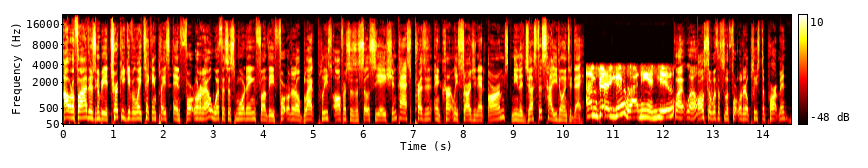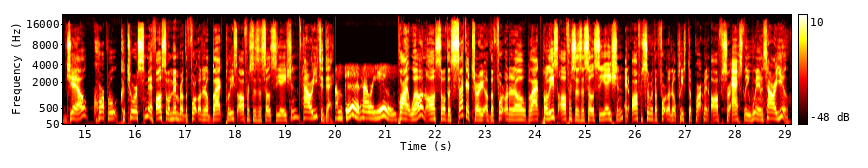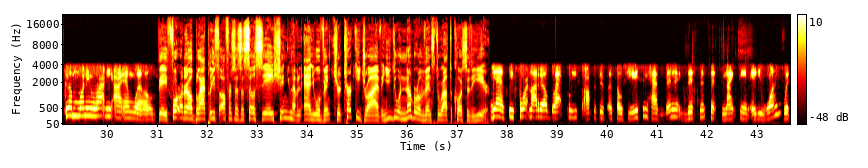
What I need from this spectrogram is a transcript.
Hot 105, there's going to be a turkey giveaway taking place in Fort Lauderdale. With us this morning from the Fort Lauderdale Black Police Officers Association, past president and currently sergeant at arms, Nina Justice. How are you doing today? I'm very good, Rodney, and you? Quite well. Also with us from the Fort Lauderdale Police Department, jail, Corporal Katura Smith, also a member of the Fort Lauderdale Black Police Officers Association. How are you today? I'm good. How are you? Quite well, and also the secretary of the Fort Lauderdale Black Police Officers Association, an officer with the Fort Lauderdale Police Department, Officer Ashley Williams. How are you? Good morning, Rodney. I am well. The Fort Lauderdale Black Police Officers Association, you have an annual event, your Turkey Drive, and you do a number of events throughout the course of the year. Yes, the Fort Lauderdale Black Police Officers Association has been in existence since 1981 with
